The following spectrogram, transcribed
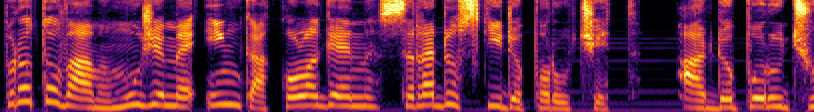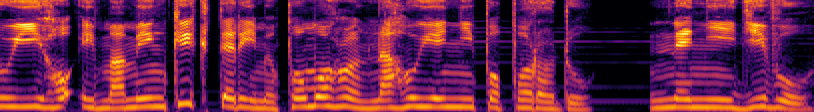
proto vám můžeme Inka kolagen s radostí doporučit. A doporučují ho i maminky, kterým pomohl nahojení po porodu. Není divu,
